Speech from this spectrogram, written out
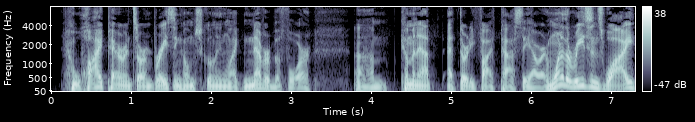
why parents are embracing homeschooling like never before um, coming up at 35 past the hour. And one of the reasons why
